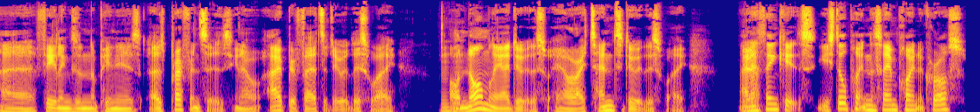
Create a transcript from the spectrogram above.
uh, feelings and opinions as preferences. You know, I prefer to do it this way, or Mhm. normally I do it this way, or I tend to do it this way. And I think it's you're still putting the same point across,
